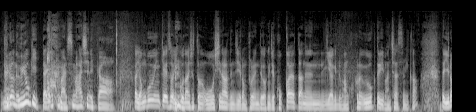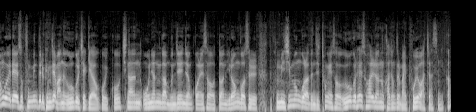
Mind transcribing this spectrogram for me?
뭐 그런 의혹이 있다 이렇게 말씀을 하시니까 그러니까 영부인께서 입고 다니셨던 옷이라든지 이런 브랜드가 굉장히 고가였다는 이야기들 많고 그런 의혹들이 많지 않습니까? 근데 이런 거에 대해서 국민들이 굉장히 많은 의혹을 제기하고 있고 지난 5년간 문재인 정권에서 어떤 이런 것을 국민 신문고라든지 통해서 의혹을 해소하려는 과정들을 많이 보여왔지 않습니까?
